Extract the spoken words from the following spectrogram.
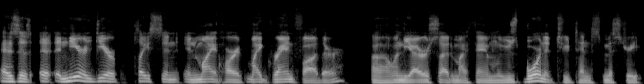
As a, a, near and dear place in, in my heart, my grandfather uh, on the Irish side of my family was born at 210 Smith Street.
